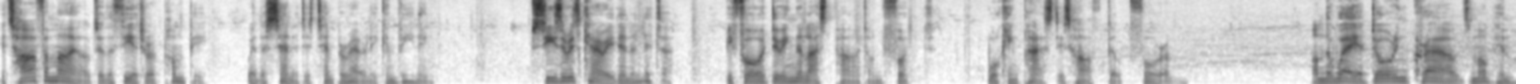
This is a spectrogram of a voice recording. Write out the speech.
It's half a mile to the theatre of Pompey, where the Senate is temporarily convening. Caesar is carried in a litter before doing the last part on foot walking past his half built forum. On the way, adoring crowds mob him.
